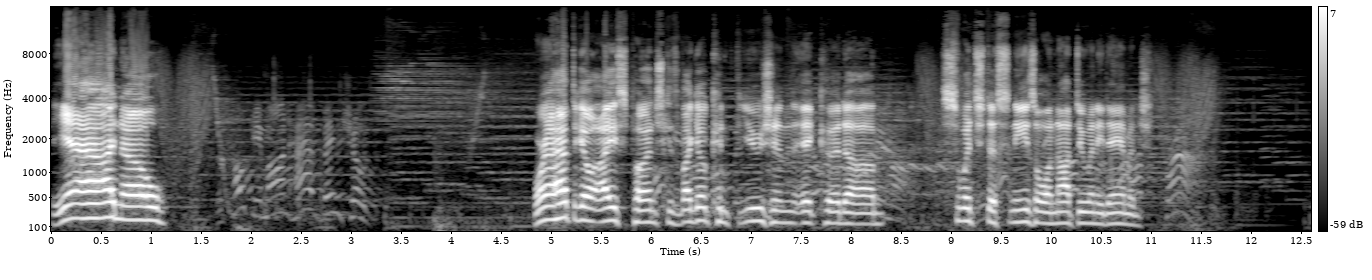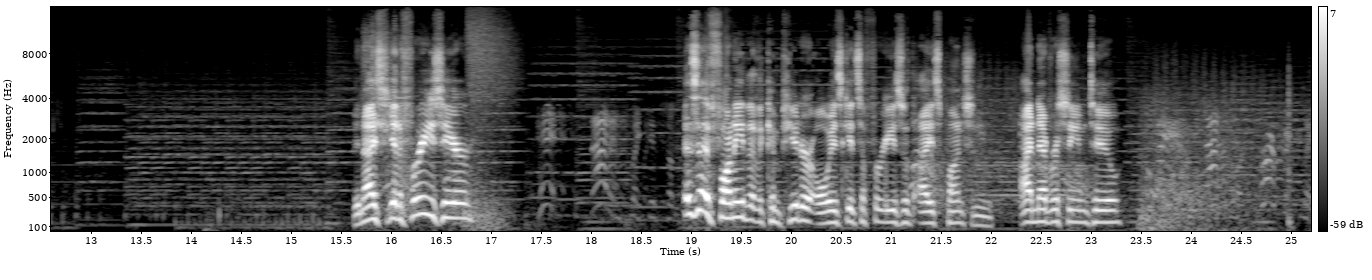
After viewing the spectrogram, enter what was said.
Yeah, I attack. We're gonna have to go Ice Punch, because if I go Confusion, it could uh, switch to Sneasel and not do any damage. Be nice to get a freeze here. Isn't it funny that the computer always gets a freeze with Ice Punch, and I never seem to? that worked perfectly.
